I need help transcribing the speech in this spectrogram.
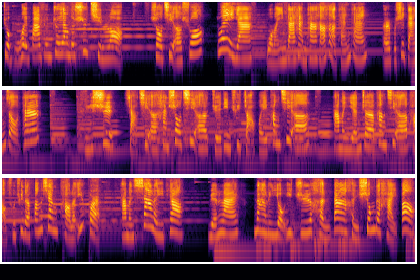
就不会发生这样的事情了。”瘦企鹅说：“对呀，我们应该和他好好谈谈，而不是赶走他。”于是，小企鹅和瘦企鹅决定去找回胖企鹅。他们沿着胖企鹅跑出去的方向跑了一会儿。他们吓了一跳，原来那里有一只很大很凶的海豹。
